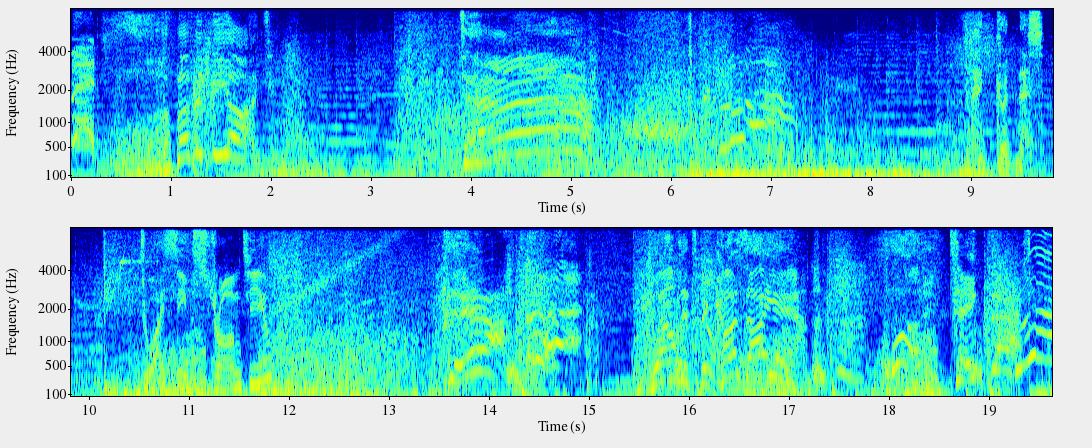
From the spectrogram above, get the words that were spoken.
it! Above and beyond! Thank goodness. Do I seem strong to you? Well, it's because I am! Take that!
